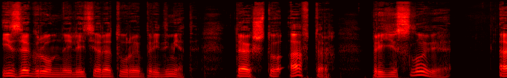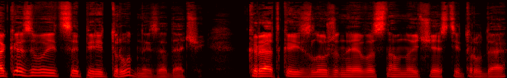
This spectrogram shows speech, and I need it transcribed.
из огромной литературы предмета, так что автор предисловия оказывается перед трудной задачей. Кратко изложенное в основной части труда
